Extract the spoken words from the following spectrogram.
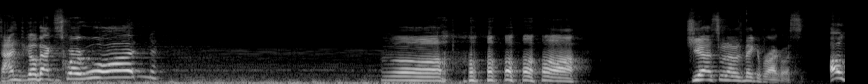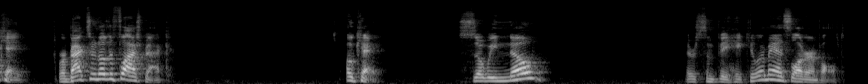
Time to go back to square one. Oh. Just when I was making progress. Okay, we're back to another flashback. Okay, so we know there's some vehicular manslaughter involved.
